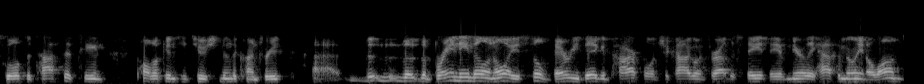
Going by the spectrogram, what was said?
school. It's a top 15 public institution in the country. Uh, the, the, the brand name Illinois is still very big and powerful in Chicago and throughout the state. They have nearly half a million alums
